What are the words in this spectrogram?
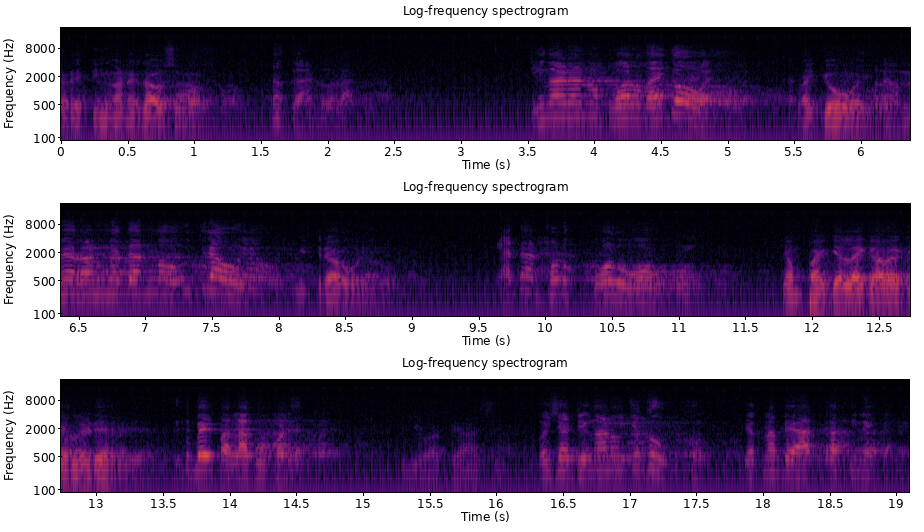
જય ધીંગાણે જાવશો જાવ છો ગાંડો લાગે. ઢીંગાણાનો ઢોલ વાગ્યો હોય. વાગ્યો હોય. અમે રણ મેદાનમાં ઉતર્યા હોય. ઉતર્યા હોય. મેદાન થોડુંક પોલું હોવું જોઈએ. કેમ ભાગ્ય લાગ્યા આવે કે લડે? એ તો બે પા લાગુ પડે. એ વાત હાસી પૈસા ઢીંગાણું કીધું એકના બે હાથ કાપી નાખ્યા.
